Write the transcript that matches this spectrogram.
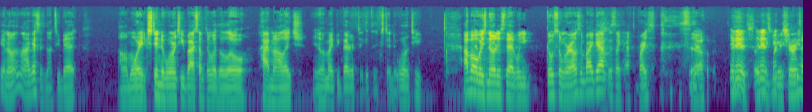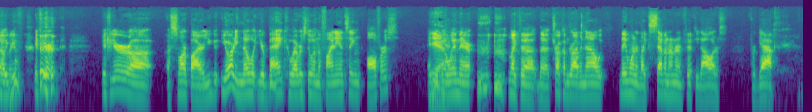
you know, I guess it's not too bad. Um, or an extended warranty, buy something with a little high mileage. You know, it might be better to get the extended warranty. I've always noticed that when you go somewhere else and buy Gap, it's like half the price. so Yeah. It is. So It is. But insurance you know, company? you if you're if you're uh, a smart buyer, you you already know what your bank, whoever's doing the financing, offers, and Yeah. you go in there. like the the truck I'm driving now, they wanted like seven hundred and fifty dollars for Gap,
